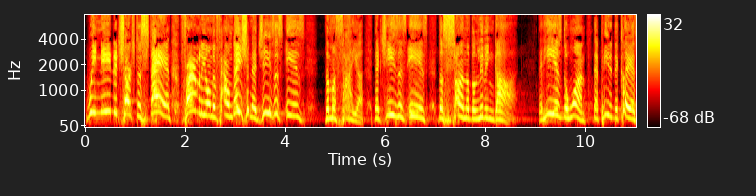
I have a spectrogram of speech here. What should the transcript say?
We need the church to stand firmly on the foundation that Jesus is the Messiah, that Jesus is the Son of the living God, that He is the one that Peter declares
